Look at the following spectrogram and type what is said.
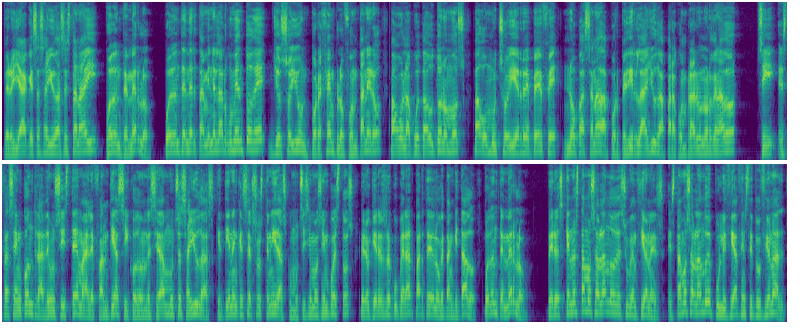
pero ya que esas ayudas están ahí, puedo entenderlo. Puedo entender también el argumento de yo soy un, por ejemplo, fontanero, pago la cuota de autónomos, pago mucho IRPF, no pasa nada por pedir la ayuda para comprar un ordenador. Sí, estás en contra de un sistema elefantiásico donde se dan muchas ayudas que tienen que ser sostenidas con muchísimos impuestos, pero quieres recuperar parte de lo que te han quitado. Puedo entenderlo. Pero es que no estamos hablando de subvenciones, estamos hablando de publicidad institucional,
